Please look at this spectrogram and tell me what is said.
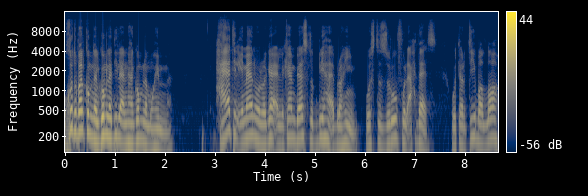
وخدوا بالكم من الجملة دي لأنها جملة مهمة. حياة الإيمان والرجاء اللي كان بيسلك بيها إبراهيم وسط الظروف والأحداث وترتيب الله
